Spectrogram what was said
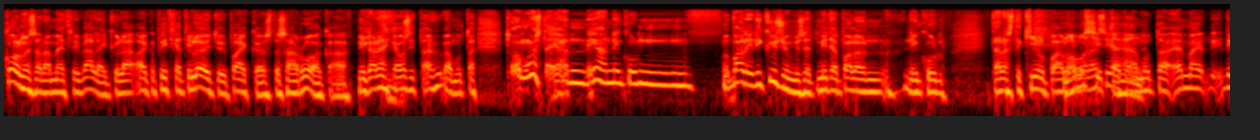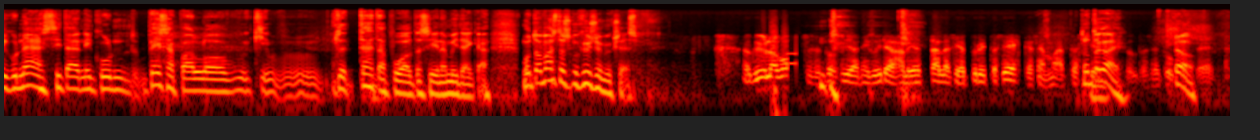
300 metrin välein kyllä aika pitkälti löytyy paikka, josta saa ruokaa, mikä on ehkä osittain hyvä, mutta tuo on mun mielestä ihan, ihan niin kuin, no validi kysymys, että miten paljon niin kuin, tällaista kilpailua No, voidaan sietää, mutta en mä niin kuin näe sitä niin kuin pesäpalloa, ki, t- tätä puolta siinä mitenkään. Mutta vastaisiko kysymykseesi? No kyllä vastasi tosiaan, niin kuin oli, että tällaisia pyrittäisiin ehkäisemään, että Totta kai. se tukee. Että.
